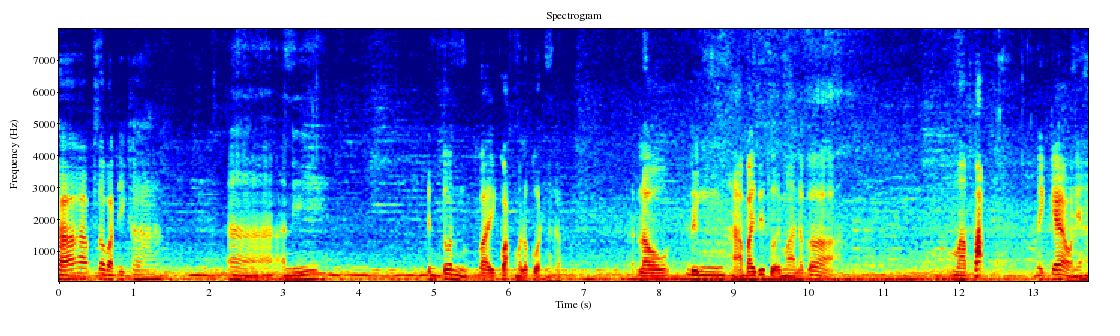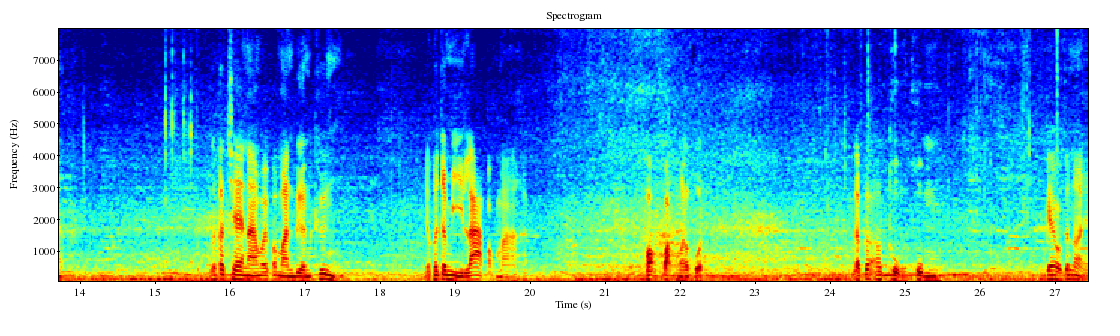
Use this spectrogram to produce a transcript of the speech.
ครับ สวัสดีครับ อ่า อันนี้เป็นต้นใบกวักมรกตนะครับ เราดึงหาใบที่สวยมาแล้วก็ มาปักในแก้วเนี่ยฮะ แล้วก็แช่น้ำไว้ประมาณเดือนครึ่ง เดี๋ยวก็จะมีรากออกมาครับ เพาะกวักมรกตแล้วก็เอาถุงคลุมแก้วซะหน่อย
